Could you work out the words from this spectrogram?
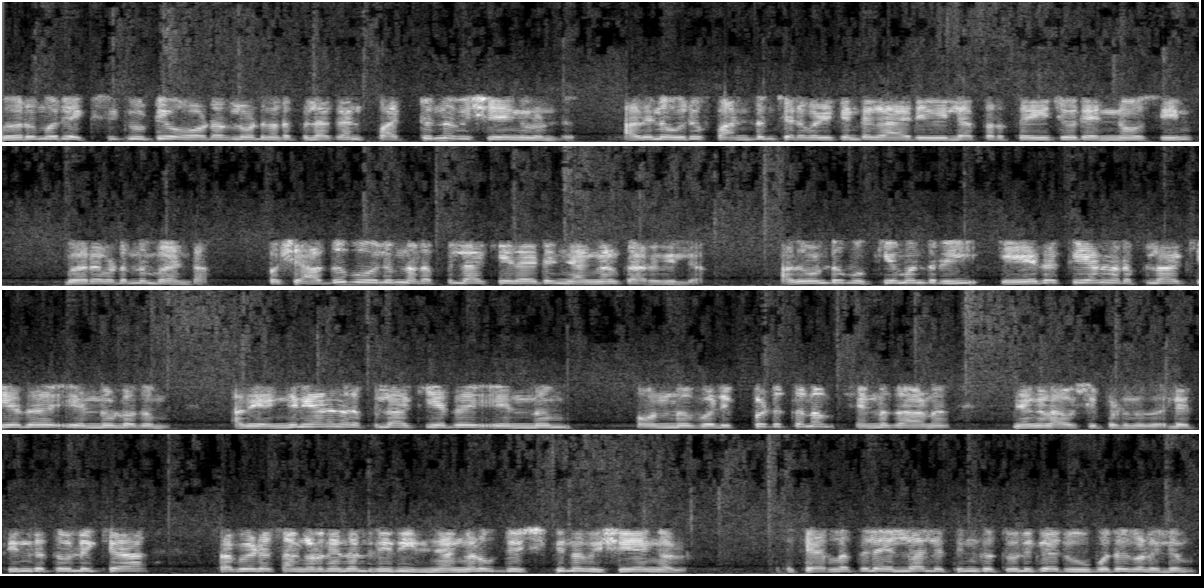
വെറും ഒരു എക്സിക്യൂട്ടീവ് ഓർഡറിലൂടെ നടപ്പിലാക്കാൻ പറ്റുന്ന വിഷയങ്ങളുണ്ട്. അതിന് ഒരു ഫണ്ടും ചെലവഴിക്കേണ്ട കാര്യമില്ല. പ്രത്യേകിച്ച് ഒരു എൻ ഒ സിയും വേറെ എവിടെ നിന്നും വേണ്ട. പക്ഷെ അതുപോലും നടപ്പിലാക്കിയതായിട്ട് ഞങ്ങൾക്ക് അറിവില്ല. അതുകൊണ്ട് മുഖ്യമന്ത്രി ഏതൊക്കെയാണ് നടപ്പിലാക്കിയത് എന്നുള്ളതും അത് എങ്ങനെയാണ് നടപ്പിലാക്കിയത് എന്നും ഒന്ന് വെളിപ്പെടുത്തണം എന്നതാണ് ഞങ്ങൾ ആവശ്യപ്പെടുന്നത്. ലത്തീൻ കത്തോലിക്ക സഭയുടെ സംഘടന എന്നുള്ള രീതിയിൽ ഞങ്ങൾ ഉദ്ദേശിക്കുന്ന വിഷയങ്ങൾ കേരളത്തിലെ എല്ലാ ലത്തീൻ കത്തോലിക്ക രൂപതകളിലും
